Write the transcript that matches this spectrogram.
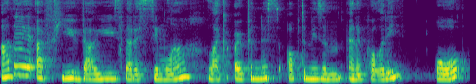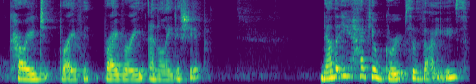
Are there a few values that are similar, like openness, optimism, and equality, or courage, brave, bravery, and leadership? Now that you have your groups of values,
